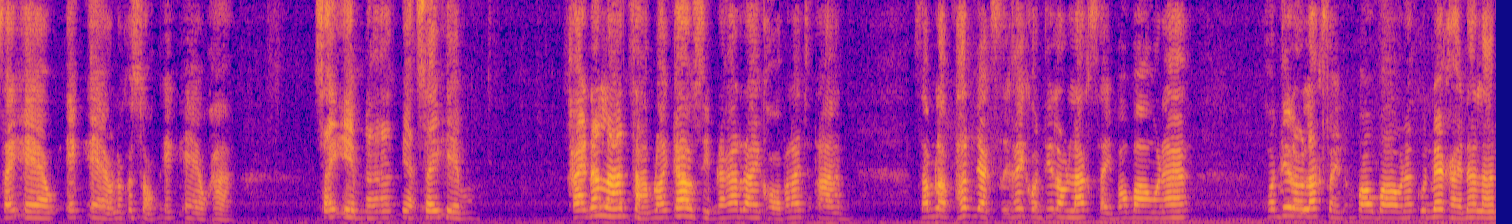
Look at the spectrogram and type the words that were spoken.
ไซส์ L XL แล้วก็ 2XL ค่ะ ไซส์ M นะคะเนี่ยไซส์ M ขายหน้าร้าน 390 นะคะ รายขอพระราชทานสำหรับท่านอยากซื้อให้คนที่เรารักใส่เบาๆนะ คนที่เรารักใส่น้ำเบาๆนะคุณแม่ขายหน้าร้าน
